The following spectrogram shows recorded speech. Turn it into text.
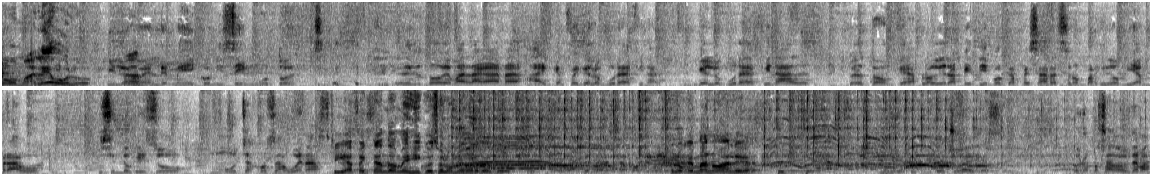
Como malévolo. ¿Ah? el de México ni se inmutó. Todo de mala gana. Ay, qué fue qué locura de final. Qué locura de final. Pero tengo que aplaudir a Petit porque a pesar de ser un partido bien bravo, diciendo que hizo muchas cosas buenas. Sigue afectando a México, eso es lo mejor de todo. que es lo que más nos alegra. Muy bien, Piti, 8 de 10. Bueno, pasando al tema.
